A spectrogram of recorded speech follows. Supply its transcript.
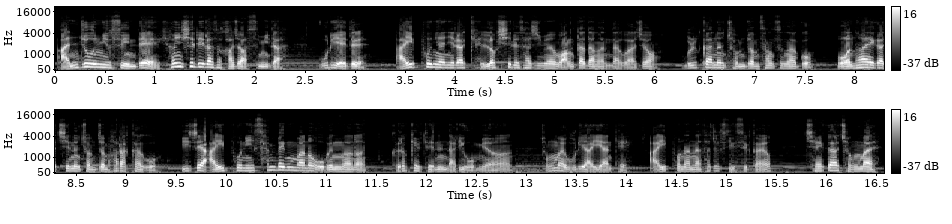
안 좋은 뉴스인데 현실이라서 가져왔습니다. 우리 애들 아이폰이 아니라 갤럭시를 사주면 왕따 당한다고 하죠. 물가는 점점 상승하고 원화의 가치는 점점 하락하고 이제 아이폰이 300만 원, 500만 원 그렇게 되는 날이 오면 정말 우리 아이한테 아이폰 하나 사줄 수 있을까요? 제가 정말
